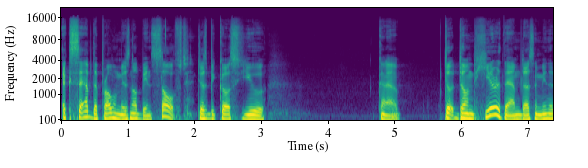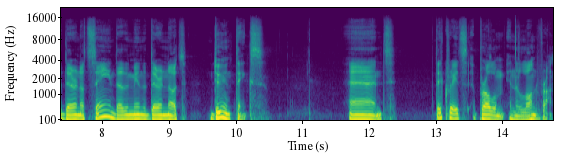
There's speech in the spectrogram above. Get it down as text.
except the problem is not being solved. Just because you kind of d- don't hear them doesn't mean that they're not saying doesn't mean that they're not doing things. And that creates a problem in the long run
